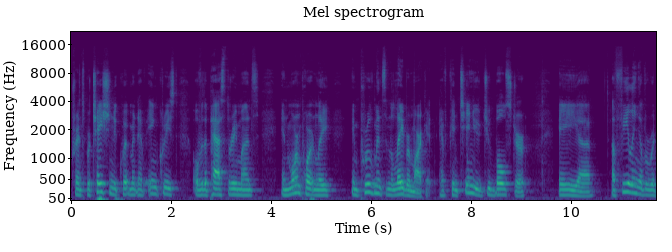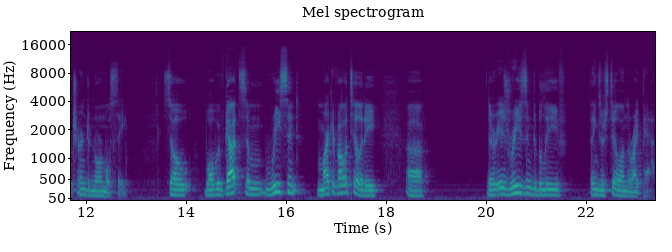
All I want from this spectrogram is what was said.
Transportation equipment have increased over the past three months. And more importantly, improvements in the labor market have continued to bolster a, uh, a feeling of a return to normalcy. So while we've got some recent market volatility, uh, there is reason to believe things are still on the right path.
